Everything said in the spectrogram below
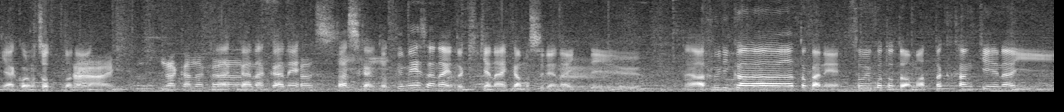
いやこれもちょっとんね。はい。なかなかなかなかね。確かに匿名じゃないと聞けないかもしれないっていう、アフリカとかねそういうこととは全く関係ない、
